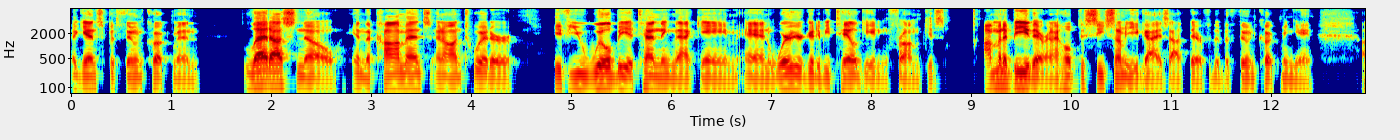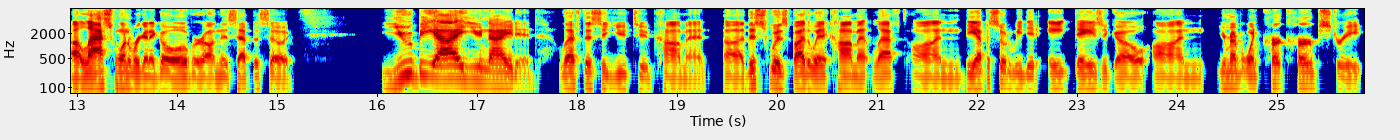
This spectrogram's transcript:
against Bethune Cookman. Let us know in the comments and on Twitter if you will be attending that game and where you're going to be tailgating from because I'm going to be there and I hope to see some of you guys out there for the Bethune Cookman game. Uh, last one we're going to go over on this episode. UBI United left us a YouTube comment. Uh, this was, by the way, a comment left on the episode we did eight days ago on, you remember when Kirk Herbstreit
